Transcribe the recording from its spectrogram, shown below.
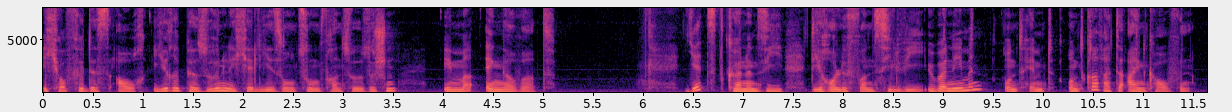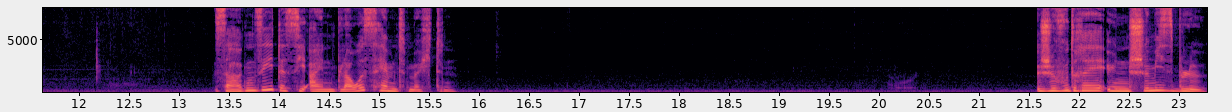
Ich hoffe, dass auch Ihre persönliche Liaison zum Französischen immer enger wird. Jetzt können Sie die Rolle von Sylvie übernehmen und Hemd und Krawatte einkaufen. Sagen Sie, dass Sie ein blaues Hemd möchten. Je voudrais une chemise bleue.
